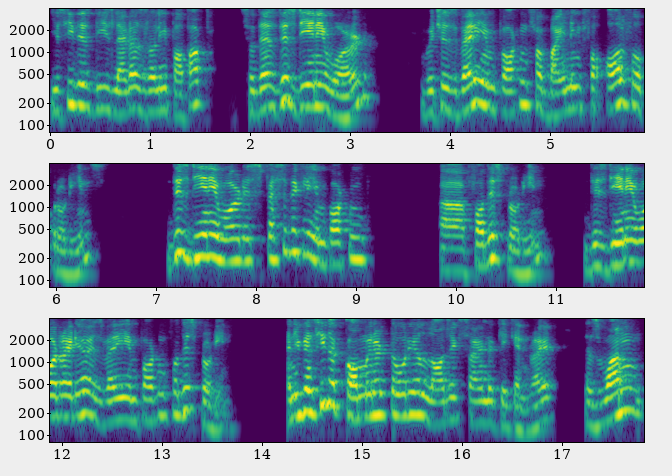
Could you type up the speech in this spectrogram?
You see this, these letters really pop up. So there's this DNA word, which is very important for binding for all four proteins. This DNA word is specifically important uh, for this protein this DNA word right here is very important for this protein. And you can see the combinatorial logic starting to kick in, right? There's one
